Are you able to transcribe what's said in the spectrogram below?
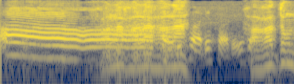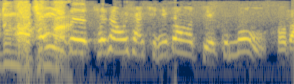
哦。好了好了好了好的好的。好好动动哦脑，筋吧。还有一个台长，我想请你帮我解个梦，好吧？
